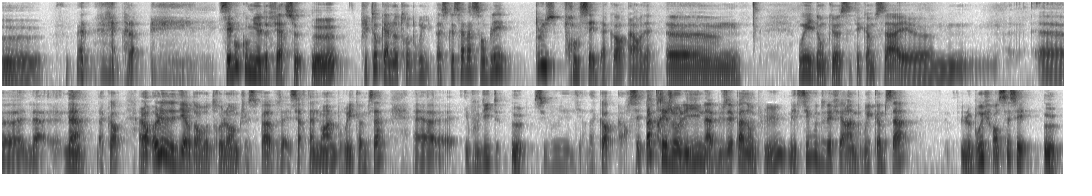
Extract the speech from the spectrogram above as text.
E. Alors, c'est beaucoup mieux de faire ce E plutôt qu'un autre bruit, parce que ça va sembler plus français, d'accord? Alors, euh, oui, donc euh, c'était comme ça, et euh, la, d'accord Alors, au lieu de dire dans votre langue, je sais pas, vous avez certainement un bruit comme ça, euh, vous dites E, si vous voulez le dire, d'accord? Alors, c'est pas très joli, n'abusez pas non plus, mais si vous devez faire un bruit comme ça, le bruit français, c'est E,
